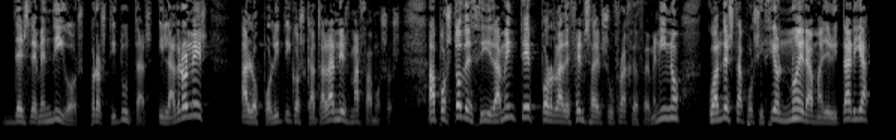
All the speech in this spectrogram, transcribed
desde mendigos, prostitutas y ladrones a los políticos catalanes más famosos. Apostó decididamente por la defensa del sufragio femenino cuando esta posición no era mayoritaria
